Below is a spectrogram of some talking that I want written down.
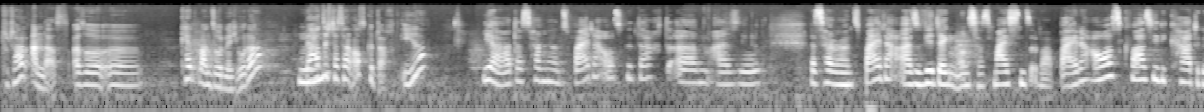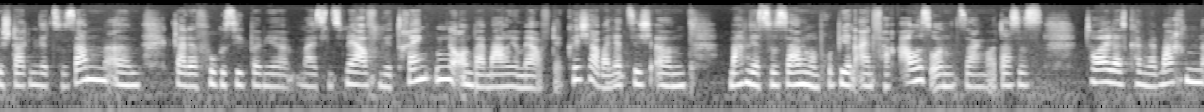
total anders. Also äh, kennt man so nicht, oder? Wer Mhm. hat sich das denn ausgedacht? Ihr? Ja, das haben wir uns beide ausgedacht. Ähm, also das haben wir uns beide, also wir denken uns das meistens immer beide aus quasi. Die Karte gestalten wir zusammen. Ähm, klar, der Fokus liegt bei mir meistens mehr auf den Getränken und bei Mario mehr auf der Küche, aber letztlich ähm, machen wir es zusammen und probieren einfach aus und sagen, oh, das ist toll, das können wir machen.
